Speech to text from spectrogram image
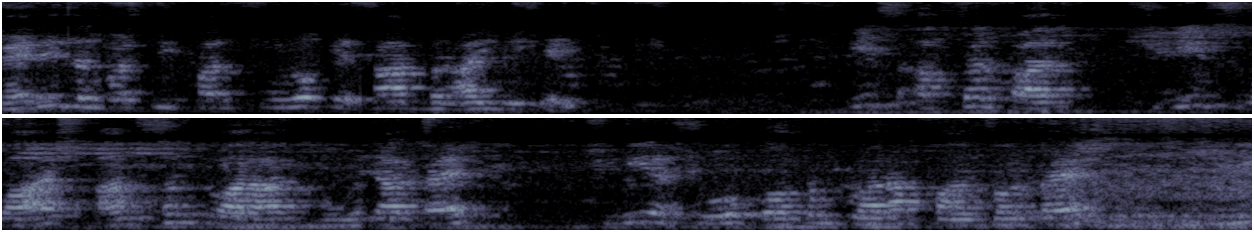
मैरिज एनिवर्सरी पर फूलों के साथ बधाई दी गई। इस अवसर पर श्री सुभाष आंसन द्वारा दो हज़ार रुपये श्री अशोक गौतम द्वारा पाँच सौ रुपये श्री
